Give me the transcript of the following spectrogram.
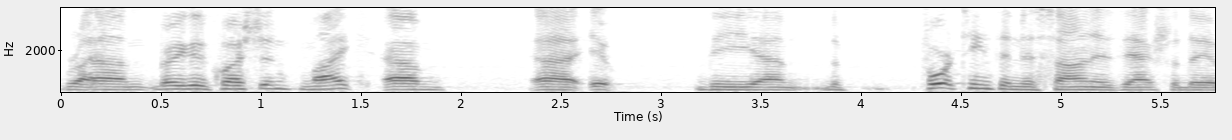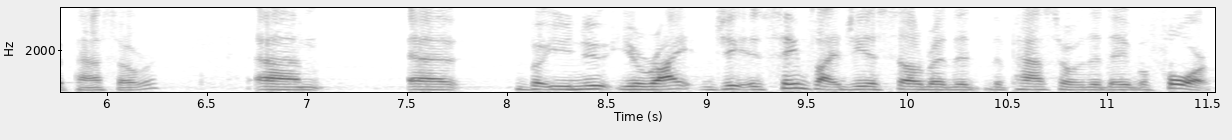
Right. Um, very good question, Mike. Um, uh, it, the, um, the 14th of Nisan is the actual day of Passover. Um, uh, but you knew, you're right. It seems like Jesus celebrated the, the Passover the day before,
